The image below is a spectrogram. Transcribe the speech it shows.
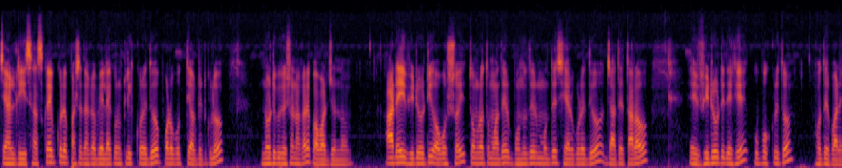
চ্যানেলটি সাবস্ক্রাইব করে পাশে থাকা বেল আইকন ক্লিক করে দিও পরবর্তী আপডেটগুলো নোটিফিকেশন আকারে পাওয়ার জন্য। আর এই ভিডিওটি অবশ্যই তোমরা তোমাদের বন্ধুদের মধ্যে শেয়ার করে দিও, যাতে তারাও এই ভিডিওটি দেখে উপকৃত হতে পারে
